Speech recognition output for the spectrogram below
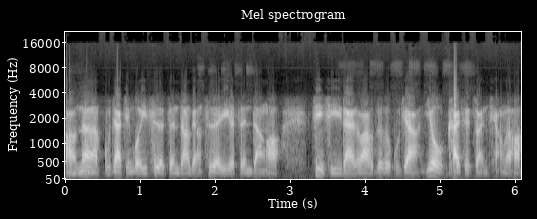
好，那股价经过一次的震荡，两次的一个震荡哈。近期以来的话，这个股价又开始转强了哈。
